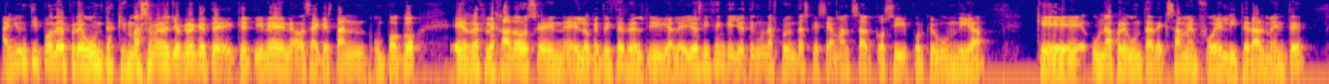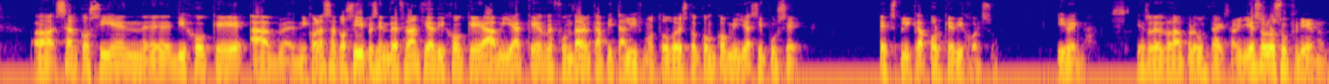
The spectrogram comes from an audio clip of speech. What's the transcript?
hay un tipo de pregunta que más o menos yo creo que, te, que tienen, o sea, que están un poco eh, reflejados en, en lo que tú dices del trivial. Ellos dicen que yo tengo unas preguntas que se llaman Sarkozy, porque hubo un día que una pregunta de examen fue literalmente uh, Sarkozy en, eh, dijo que uh, Nicolás Sarkozy, presidente de Francia, dijo que había que refundar el capitalismo. Todo esto con comillas y puse explica por qué dijo eso. Y venga, y eso era la pregunta de examen. Y eso lo sufrieron.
